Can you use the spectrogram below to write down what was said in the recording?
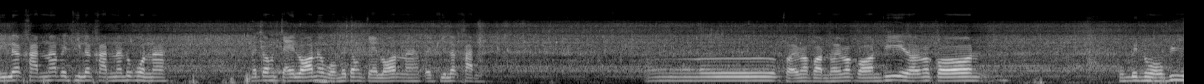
ทีละคันนะไปทีละคันนะทุกคนนะ ไม่ต้องใจร้อนนะผมไม่ต้องใจร้อนนะ ไปทีละคันอถอยมาก่อนถอยมาก่อนพี่ถอยมาก่อนผมเป็นห่วงพี่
